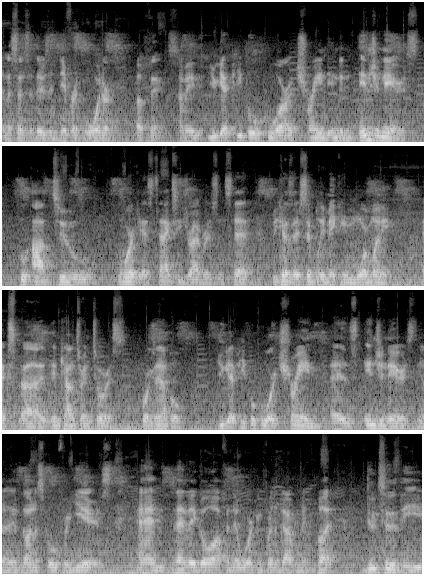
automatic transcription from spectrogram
in a sense that there's a different order of things. I mean, you get people who are trained in engineers who opt to work as taxi drivers instead because they're simply making more money uh, encountering tourists. For example, you get people who are trained as engineers, you know, they've gone to school for years, and then they go off and they're working for the government. But due to the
